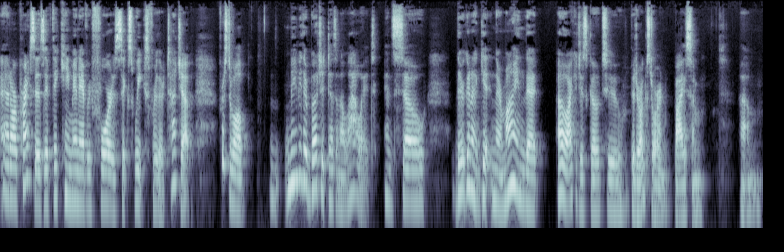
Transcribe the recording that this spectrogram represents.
at our prices, if they came in every four to six weeks for their touch up, first of all, maybe their budget doesn't allow it. And so they're going to get in their mind that, oh, I could just go to the drugstore and buy some um,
